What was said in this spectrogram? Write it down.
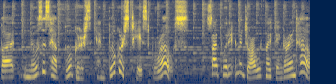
but noses have boogers, and boogers taste gross. So I put it in the jar with my finger and toe.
